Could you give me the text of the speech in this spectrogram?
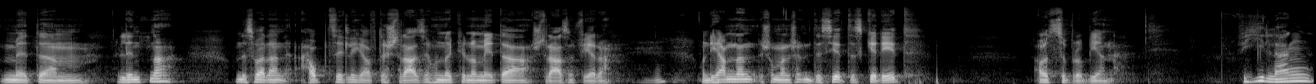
mit ähm, Lindner. Und das war dann hauptsächlich auf der Straße 100 Kilometer Straßenvierer. Und die haben dann schon mal schon interessiert, das Gerät auszuprobieren. Wie lang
